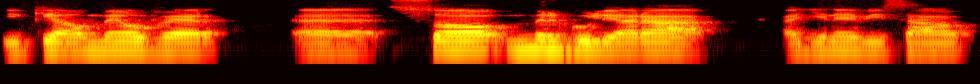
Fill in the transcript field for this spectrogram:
e que, ao meu ver, uh, só mergulhará a Guiné-Bissau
